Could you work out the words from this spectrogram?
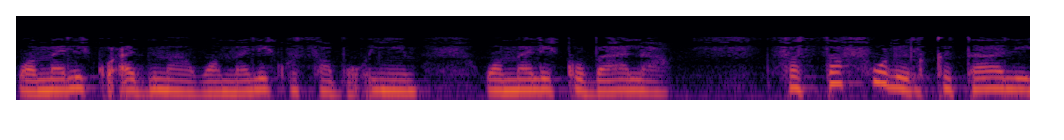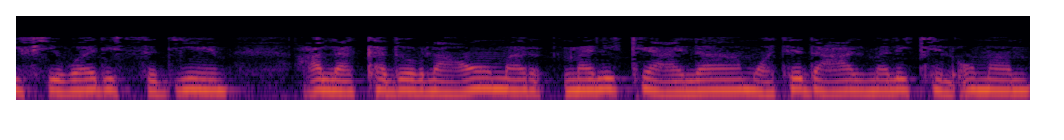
وملك أدمى وملك صبوئيم وملك بالع فاصطفوا للقتال في وادي السديم على كدر عمر ملك علام وتدعى ملك الأمم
